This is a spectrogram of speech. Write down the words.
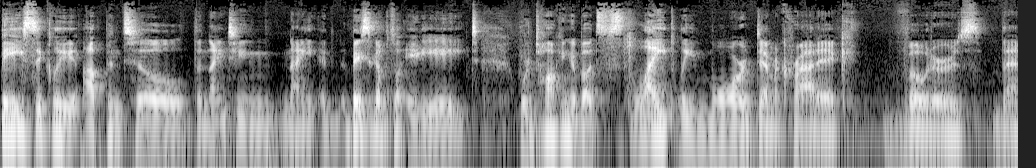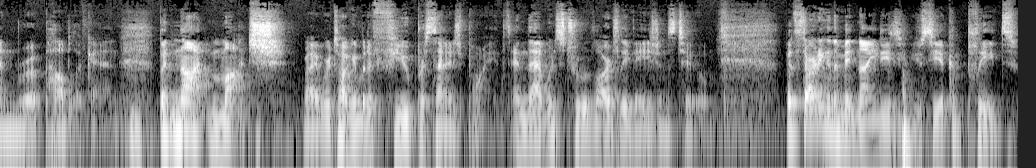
basically up until the 1990, basically up until 88, we're talking about slightly more Democratic voters than Republican, but not much, right? We're talking about a few percentage points. And that was true largely of Asians too. But starting in the mid 90s, you see a complete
